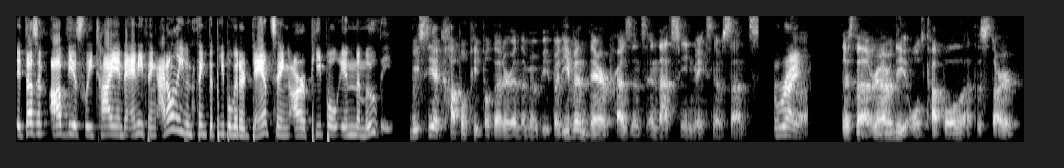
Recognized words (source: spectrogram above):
it doesn't obviously tie into anything. I don't even think the people that are dancing are people in the movie. We see a couple people that are in the movie but even their presence in that scene makes no sense. Right. Uh, there's the remember the old couple at the start.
